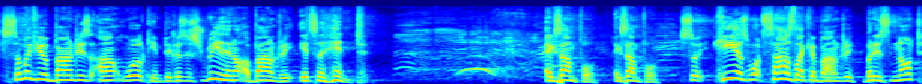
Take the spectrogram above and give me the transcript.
Some of your boundaries aren't working because it's really not a boundary, it's a hint. Example, example. So here's what sounds like a boundary, but it's not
